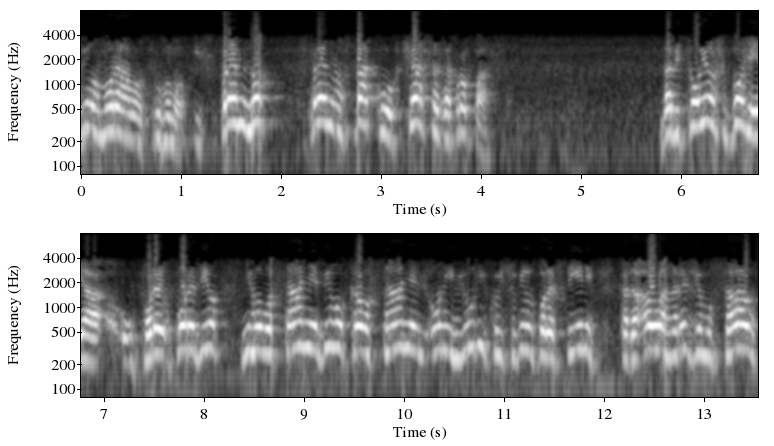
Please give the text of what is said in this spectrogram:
bilo moralno truhlo i spremno, spremno svakog časa za propast. Da bi to još bolje ja uporedio, njihovo stanje je bilo kao stanje onih ljudi koji su bili u Palestini, kada Allah naređuje Musavu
